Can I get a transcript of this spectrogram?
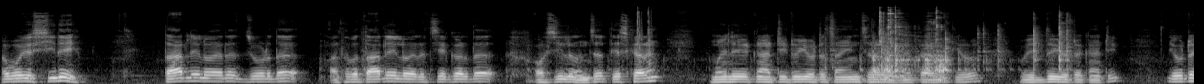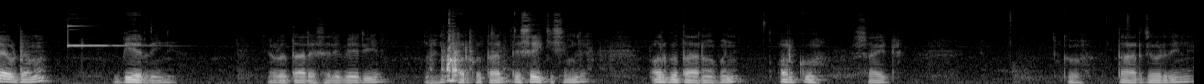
अब यो सिधै तारले लगेर जोड्दा अथवा तारले लगेर चेक गर्दा हसिलो हुन्छ त्यसकारण मैले काँटी दुईवटा चाहिन्छ भन्ने कारण त्यो हो अब यो दुईवटा काँटी एउटा एउटामा बेरिदिने एउटा तार यसरी बेरियो भने अर्को तार त्यसै किसिमले अर्को तारमा पनि अर्को साइडको तार जोडिदिने।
